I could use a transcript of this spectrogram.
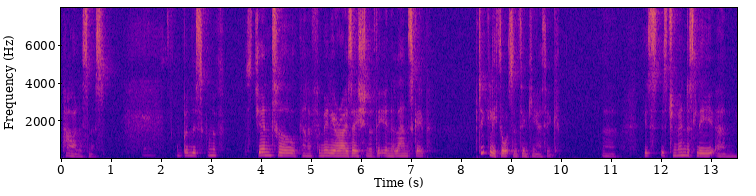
powerlessness. But this kind of this gentle kind of familiarization of the inner landscape, particularly thoughts and thinking, I think, uh, is, is tremendously. Um,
